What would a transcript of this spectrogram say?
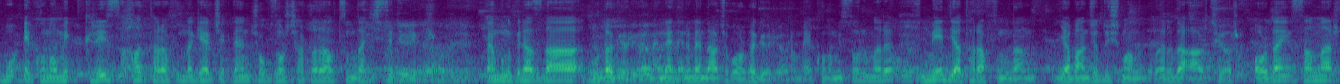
bu ekonomik kriz halk tarafında gerçekten çok zor şartlar altında hissediliyor. Ben bunu biraz daha burada görüyorum. Ben nedeni ben daha çok orada görüyorum. Ekonomi sorunları medya tarafından yabancı düşmanlıkları da artıyor. Orada insanlar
